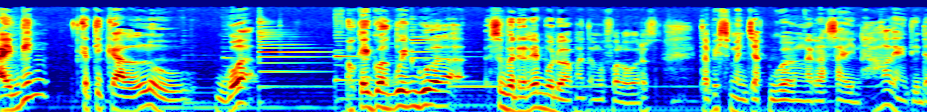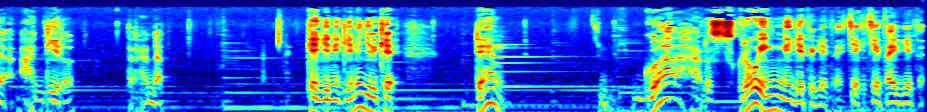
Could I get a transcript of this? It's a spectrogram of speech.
I mean ketika lu gue oke okay, gue akuin gue sebenarnya bodoh amat sama followers tapi semenjak gue ngerasain hal yang tidak adil terhadap kayak gini-gini jadi kayak damn gue harus growing nih gitu gitu cerita gitu.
